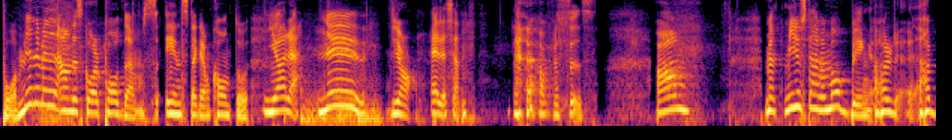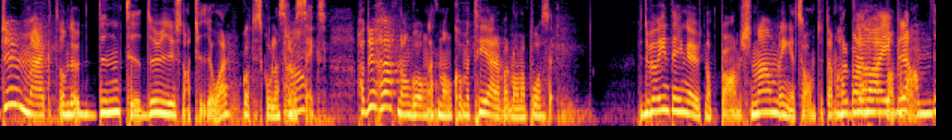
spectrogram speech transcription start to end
på minimi underscore poddens Instagramkonto. Gör det. Nu! Ja, Eller sen. ja precis. Ja. Men, men just det här med mobbing. Har, har du märkt under din tid, du är ju snart tio år, gått i skolan sedan du var sex. Har du hört någon gång att någon kommenterar vad någon har på sig? Du behöver inte hänga ut något barns namn, inget sånt. Utan har du bara Ja, hört något ibland.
